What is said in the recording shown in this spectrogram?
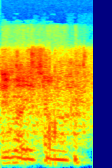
你们一。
